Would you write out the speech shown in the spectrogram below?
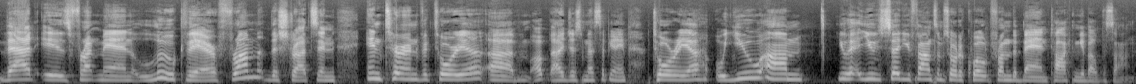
That is frontman Luke there from the Struts, and intern Victoria. Uh, oh, I just messed up your name, Toria. You um you you said you found some sort of quote from the band talking about the song.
